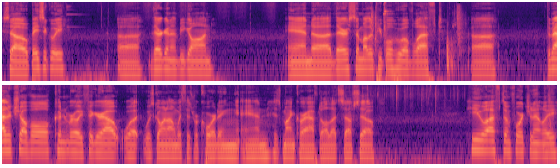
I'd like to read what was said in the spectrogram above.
So basically, uh, they're gonna be gone, and uh, there's some other people who have left. Uh, the Magic Shovel couldn't really figure out what was going on with his recording and his Minecraft, all that stuff. So he left, unfortunately.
